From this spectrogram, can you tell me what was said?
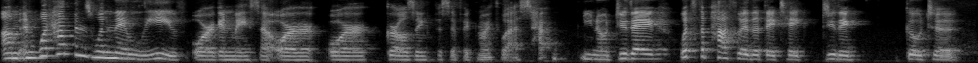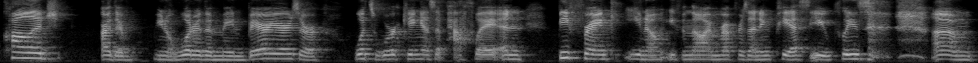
Um, and what happens when they leave Oregon Mesa or or Girls Inc. Pacific Northwest? How, you know, do they? What's the pathway that they take? Do they go to college? Are there, you know, what are the main barriers or what's working as a pathway? And be frank, you know, even though I'm representing PSU, please, um,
